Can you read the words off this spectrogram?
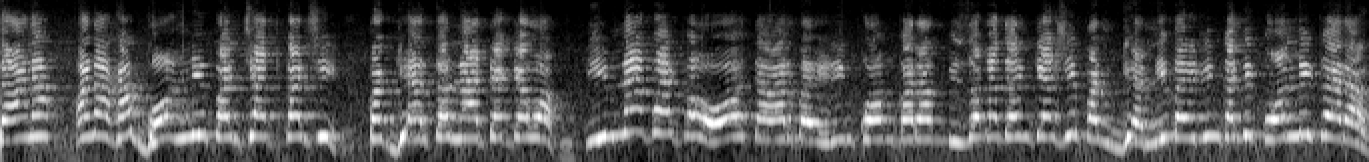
તાણા અને આખા ગોમની પંચાયત કરશી. પણ ઘેર તો નાટક એવો. ઈમ ના કોઈ કહો તાર બૈરીન કોમ કરાવ. બીજો બધાને કહેશી પણ ઘેરની બૈરીન કદી કોમ નહીં કરાવ.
